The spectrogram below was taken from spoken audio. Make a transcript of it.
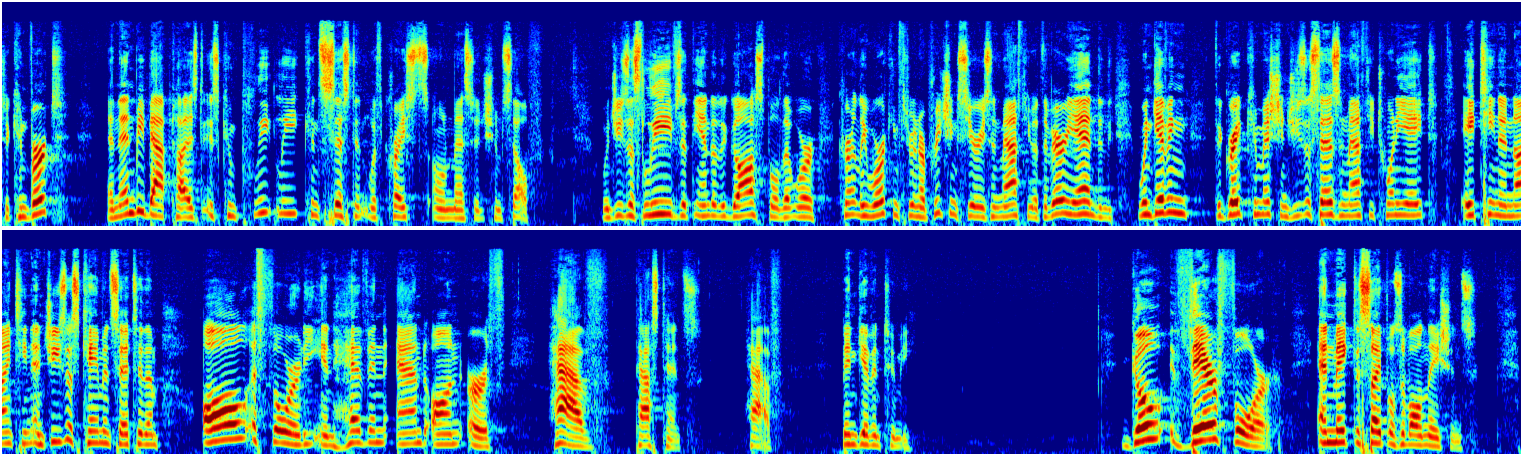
to convert and then be baptized, is completely consistent with Christ's own message himself. When Jesus leaves at the end of the gospel that we're currently working through in our preaching series in Matthew, at the very end, when giving the Great Commission, Jesus says in Matthew 28 18 and 19, and Jesus came and said to them, All authority in heaven and on earth have, past tense, have been given to me. Go therefore and make disciples of all nations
